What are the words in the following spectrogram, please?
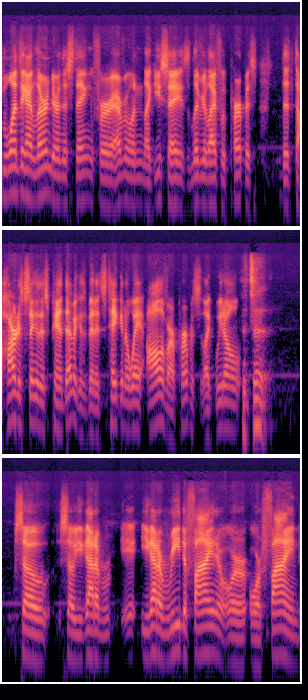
one thing I learned during this thing for everyone, like you say, is live your life with purpose. The the hardest thing of this pandemic has been it's taken away all of our purpose. Like we don't That's it. so so you got to you got to redefine or or find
